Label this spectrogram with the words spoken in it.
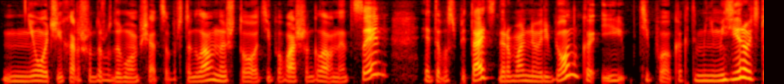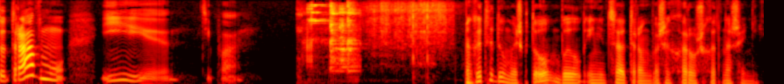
не очень хорошо друг с другом общаться. Просто главное, что, типа, ваша главная цель — это воспитать нормального ребенка и, типа, как-то минимизировать эту травму и, типа... А как ты думаешь, кто был инициатором ваших хороших отношений?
